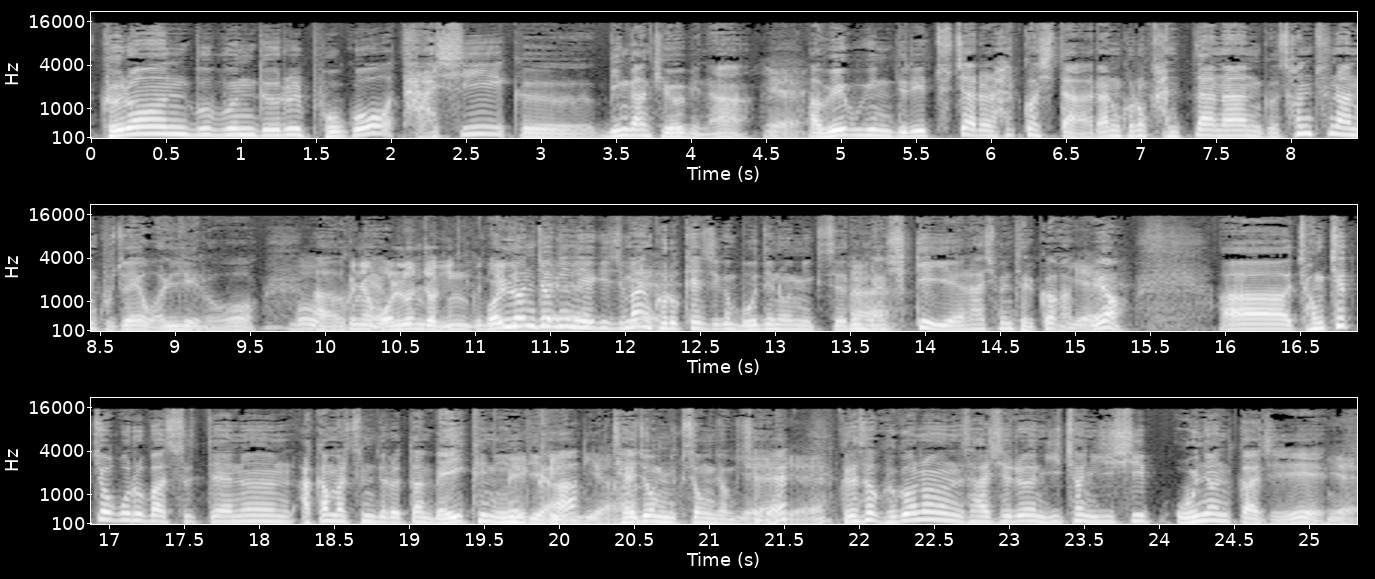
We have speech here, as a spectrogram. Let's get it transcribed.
예. 그런 부분들을 보고 다시 그 민간 기업이나 예. 아, 외국인들이 투자를 할 것이다라는 그런 간단한 그 선순환 구조의 원리로 뭐 아, 그냥 원론적인 원론적인 얘기인데. 얘기지만 예. 그렇게 지금 모디노믹스를 아. 그냥 쉽게 이해를 하시면 될 것 같고요. 예. 아, 정책적으로 봤을 때는 아까 말씀드렸던 Make in India, India. 제조업 육성 정책. 예, 예. 그래서 그거는 사실은 2025년까지 예.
